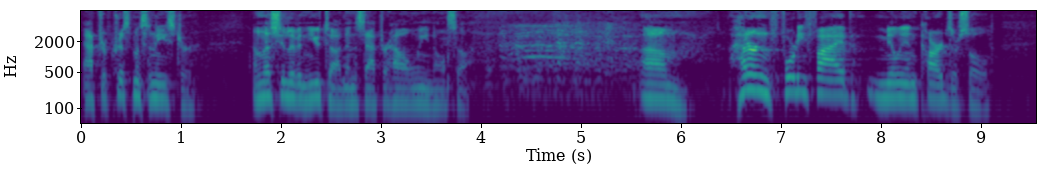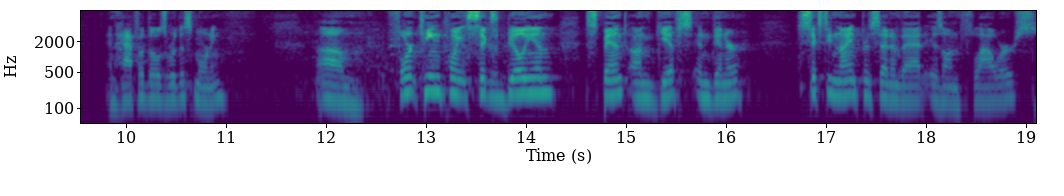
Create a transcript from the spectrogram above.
after Christmas and Easter. Unless you live in Utah, then it's after Halloween also. Um, 145 million cards are sold, and half of those were this morning. Um, 14.6 billion spent on gifts and dinner. 69% of that is on flowers.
